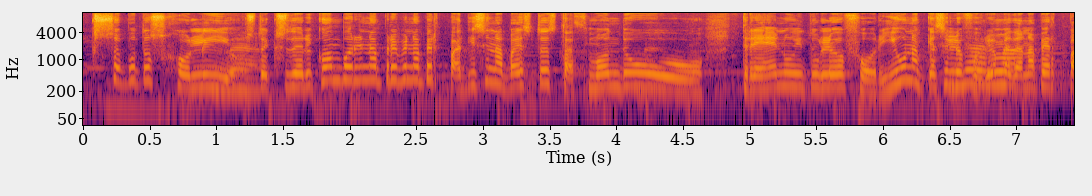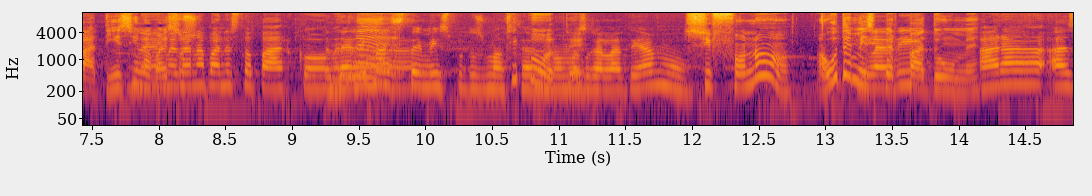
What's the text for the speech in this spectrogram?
έξω από το σχολείο. Ναι. Στο εξωτερικό μπορεί να πρέπει να περπατήσει, να πάει στο σταθμό του τρένου ή του λεωφορείου, να πιάσει λεωφορείο, μετά να περπατήσει, Ναι, να πάει μετά στο να πάνε στο πάρκο. Δεν μετά- είμαστε εμείς που τους μαθαίνουμε Τίποτε. όμως, Γαλατιά μου. Συμφωνώ. Ούτε εμείς Δηλαδή, περπατούμε. Άρα, ας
